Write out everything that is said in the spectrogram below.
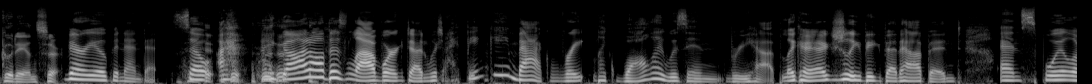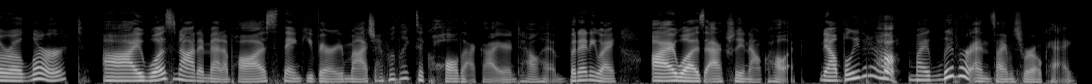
Good answer. Very open ended. So I, I got all this lab work done, which I think came back right like while I was in rehab. Like I actually think that happened. And spoiler alert, I was not in menopause. Thank you very much. I would like to call that guy and tell him. But anyway, I was actually an alcoholic. Now, believe it or not, my liver enzymes were okay.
